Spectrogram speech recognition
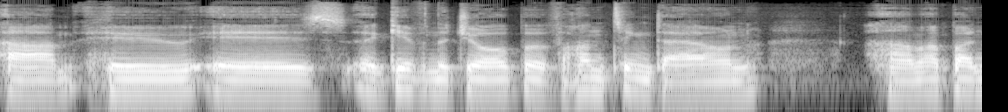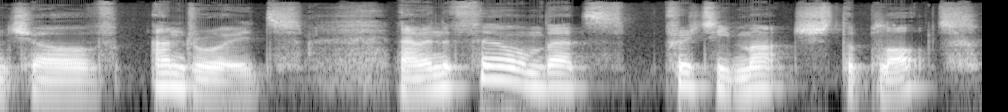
um, who is uh, given the job of hunting down um, a bunch of androids. Now, in the film, that's pretty much the plot.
